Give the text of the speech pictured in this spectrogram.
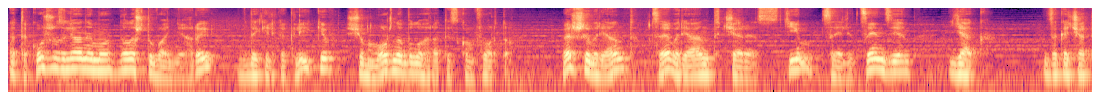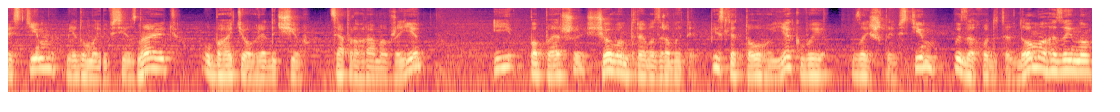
а також розглянемо налаштування гри в декілька кліків, щоб можна було грати з комфортом. Перший варіант це варіант через Steam, це ліцензія. Як закачати Steam, я думаю, всі знають, у багатьох глядачів ця програма вже є. І, по-перше, що вам треба зробити? Після того, як ви зайшли в Steam, ви заходите до магазину,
